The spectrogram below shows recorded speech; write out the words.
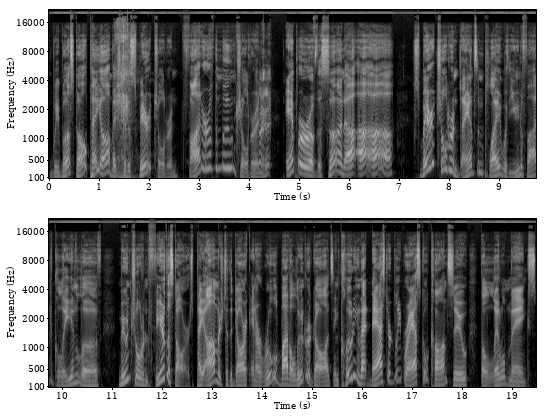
We must all pay homage to the spirit children, fighter of the moon children, emperor of the sun, uh uh uh. Spirit children dance and play with unified glee and love. Moon children fear the stars, pay homage to the dark, and are ruled by the lunar gods, including that dastardly rascal Khonsu, the little minx.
